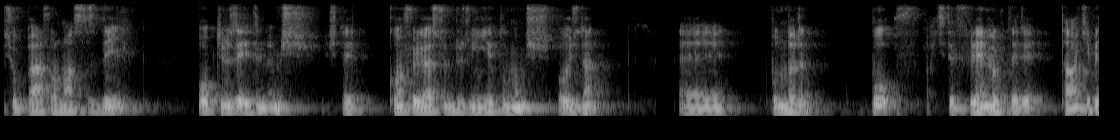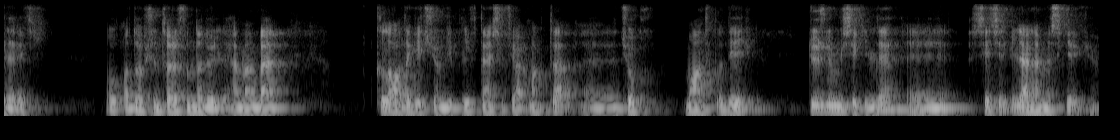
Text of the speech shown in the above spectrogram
çok performanssız değil. Optimize edilmemiş. İşte konfigürasyon düzgün yapılmamış. O yüzden e, bunların bu işte frameworkleri takip ederek o adoption tarafında da öyle. Hemen ben cloud'a geçiyorum deyip lift and shift yapmak da e, çok mantıklı değil. Düzgün bir şekilde e, seçilip ilerlenmesi gerekiyor.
